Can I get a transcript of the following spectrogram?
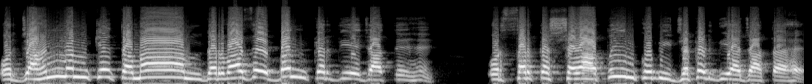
اور جہنم کے تمام دروازے بند کر دیے جاتے ہیں اور سرکش شیاطین کو بھی جکڑ دیا جاتا ہے۔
